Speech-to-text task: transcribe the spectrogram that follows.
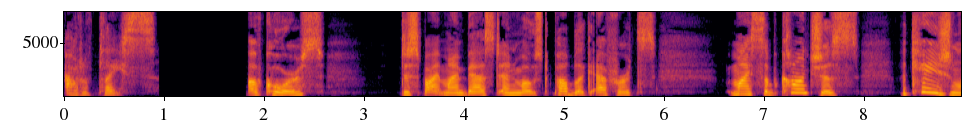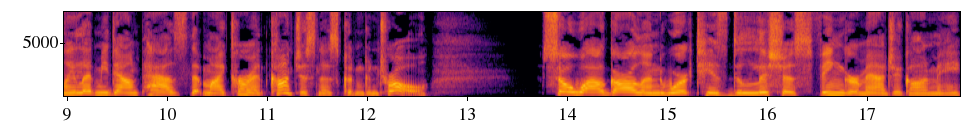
out of place. Of course, despite my best and most public efforts, my subconscious occasionally led me down paths that my current consciousness couldn't control. So while Garland worked his delicious finger magic on me,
